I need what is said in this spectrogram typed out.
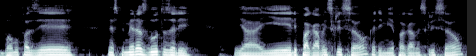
vamos fazer minhas primeiras lutas ali. E aí ele pagava a inscrição, a academia pagava a inscrição,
